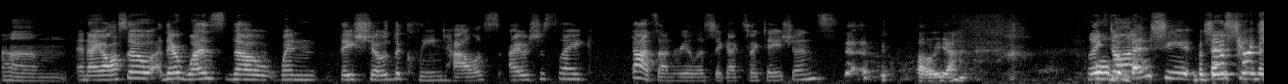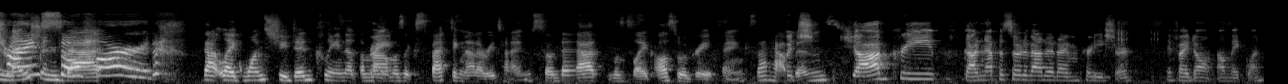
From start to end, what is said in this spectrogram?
Um, and I also there was though when they showed the cleaned house, I was just like, that's unrealistic expectations. Oh yeah. Like, well, Dawn- but then she, but then Just she even trying mentioned so that hard. that like once she did clean it, the mom Right. was expecting that every time. So that was like also a great thing because that Which happens. job creep got an episode about it. I'm pretty sure. If I don't, I'll make one.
